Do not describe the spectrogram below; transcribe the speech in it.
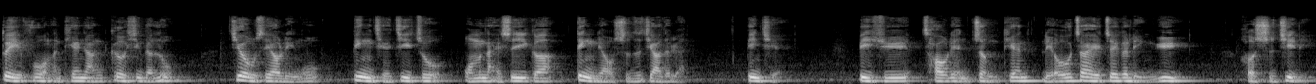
对付我们天然个性的路，就是要领悟，并且记住，我们乃是一个定了十字架的人，并且必须操练，整天留在这个领域和实际里。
